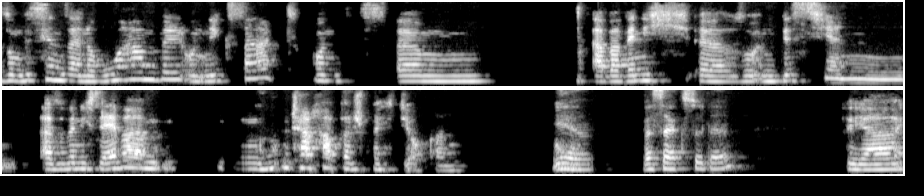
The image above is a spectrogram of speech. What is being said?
so ein bisschen seine Ruhe haben will und nichts sagt. Und ähm, aber wenn ich äh, so ein bisschen, also wenn ich selber einen guten Tag habe, dann spreche ich die auch an. Ja. Was sagst du denn? Ja,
